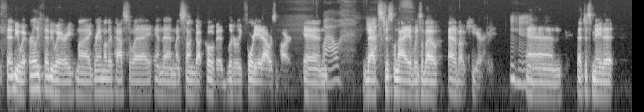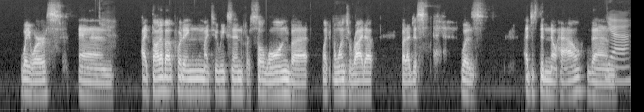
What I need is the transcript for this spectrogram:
February, early February, my grandmother passed away, and then my son got COVID literally 48 hours apart. And wow. Yeah. that's just when I was about at about here. Mm-hmm. And that just made it way worse. And I thought about putting my two weeks in for so long, but like I wanted to mm-hmm. ride up, but I just was, I just didn't know how. Then yeah,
